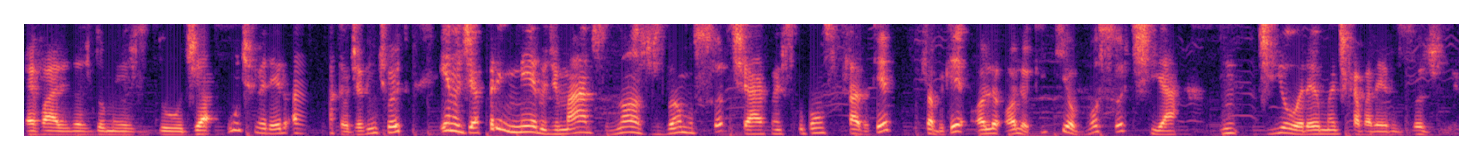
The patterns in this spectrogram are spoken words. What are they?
é válidas do mês do dia 1 de fevereiro até o dia 28. E no dia 1 de março, nós vamos sortear com esse cupom, sabe o quê? Sabe o quê? Olha, olha o que, que eu vou sortear. Um diorama de Cavaleiros do Zodíaco.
